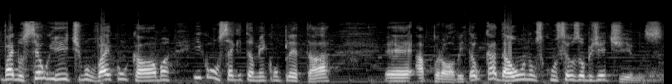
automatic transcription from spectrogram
vai no seu ritmo, vai com calma e consegue também completar é, a prova. Então, cada um com seus objetivos.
